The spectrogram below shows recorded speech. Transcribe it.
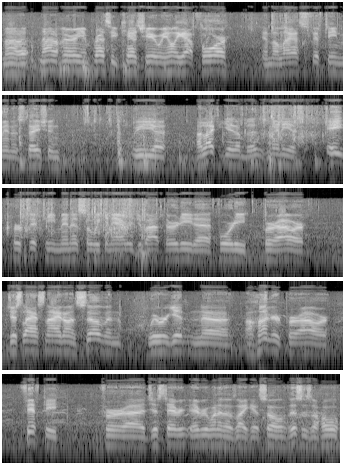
Not a, not a very impressive catch here. We only got four in the last 15 minute station. We, uh, I'd like to get them as many as eight per 15 minutes so we can average about 30 to 40 per hour. Just last night on Sylvan, we were getting uh, 100 per hour, 50 for uh, just every every one of those like it. So this is a whole,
